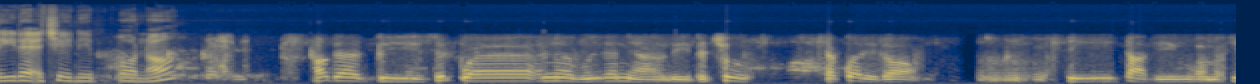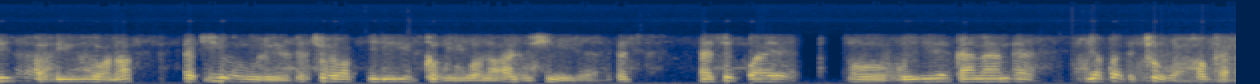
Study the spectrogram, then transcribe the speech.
သေးတဲ့အခြေအနေပေါ့နော် ဟုတ်တယ်ဒီစစ်ပွဲနဲ့ဝေးတဲ့နေရာဒီတချို့ချက်ွက်တွေတော့ဒီတာဒီဟိုမစီတာဒီဟိုနော်အကြီးအမှုတွေတချို့တော့ပြီးကုန်ပြီပေါ့နော်အဲ့လိုရှိနေတယ်အဲစစ်ပွဲဟိုဝေးတဲ့ကမ်းလမ်းနဲ့ရက်ွက်တချို့ပေါ့ဟုတ်ကဲ့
